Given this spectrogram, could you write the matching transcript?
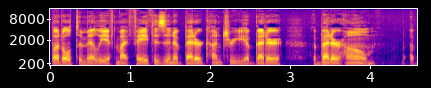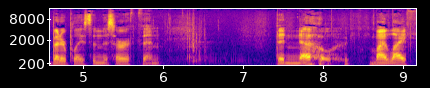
but ultimately, if my faith is in a better country, a better a better home, a better place than this earth, then then no, my life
